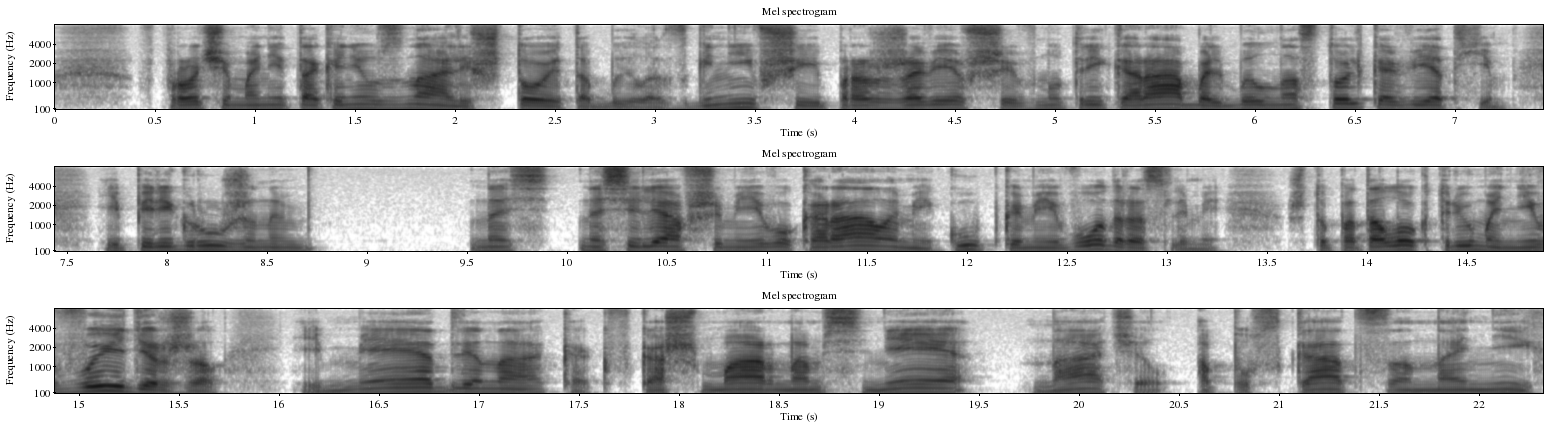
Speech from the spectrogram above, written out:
Впрочем, они так и не узнали, что это было. Сгнивший и проржавевший внутри корабль был настолько ветхим и перегруженным населявшими его кораллами, губками и водорослями, что потолок трюма не выдержал и медленно, как в кошмарном сне, начал опускаться на них.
